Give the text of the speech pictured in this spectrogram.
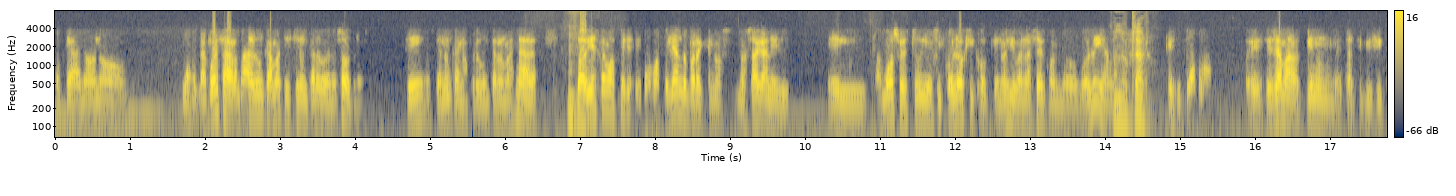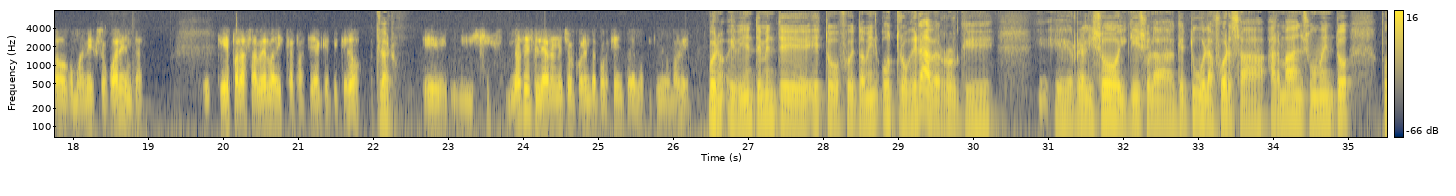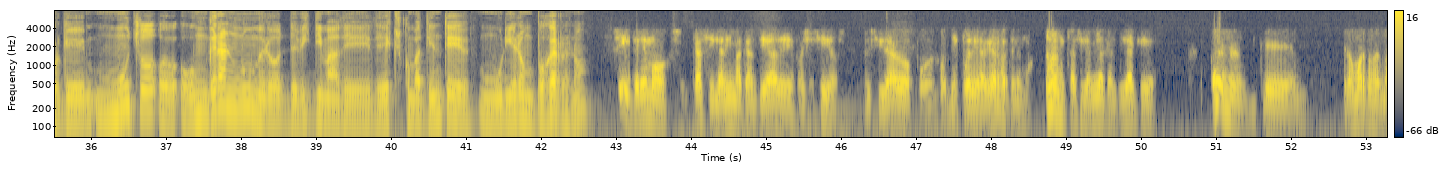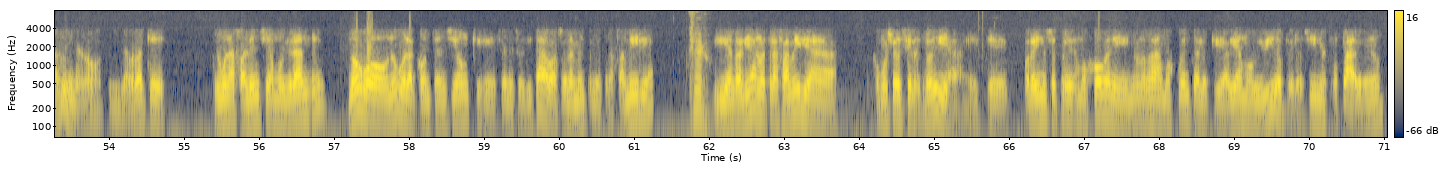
o sea, no, no, las Fuerzas Armadas nunca más se hicieron cargo de nosotros. ¿Sí? O sea, nunca nos preguntaron más nada. Todavía estamos estamos peleando para que nos, nos hagan el, el famoso estudio psicológico que nos iban a hacer cuando volvíamos. Cuando, claro. Que se llama, eh, se llama, tiene un, está tipificado como anexo 40. que es para saber la discapacidad que te quedó. Claro. Eh, y no sé si le habrán hecho el 40% de los que tuvieron Malvinas. Bueno, evidentemente esto fue también otro grave error que eh, realizó y que hizo la que tuvo la fuerza armada en su momento porque mucho o, un gran número de víctimas de, de excombatientes murieron posguerra, ¿no? Sí, tenemos casi la misma cantidad de fallecidos, suicidados por, después de la guerra, tenemos casi la misma cantidad que, que, los muertos de Malvinas, ¿no? la verdad que, hubo una falencia muy grande, no hubo, no hubo la contención que se necesitaba, solamente nuestra familia, claro. y en realidad nuestra familia como yo decía el otro día, este, por ahí nosotros éramos jóvenes y no nos dábamos cuenta de lo que habíamos vivido, pero sí nuestros padres, ¿no?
